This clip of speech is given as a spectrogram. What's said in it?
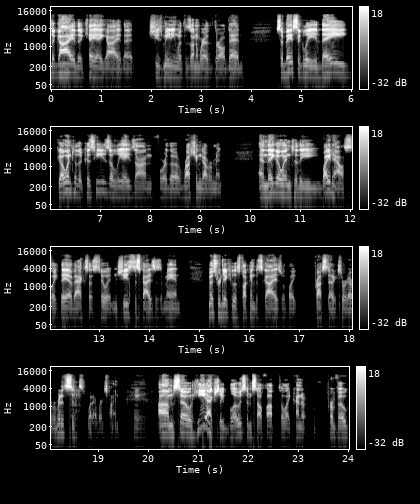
the guy, the KA guy that she's meeting with, is unaware that they're all dead. So basically, they go into the because he's a liaison for the Russian government, and they go into the White House like they have access to it, and she's disguised as a man. Most ridiculous fucking disguise with like prosthetics or whatever, but it's it's whatever, it's fine. Hmm. Um, so he actually blows himself up to like kind of provoke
